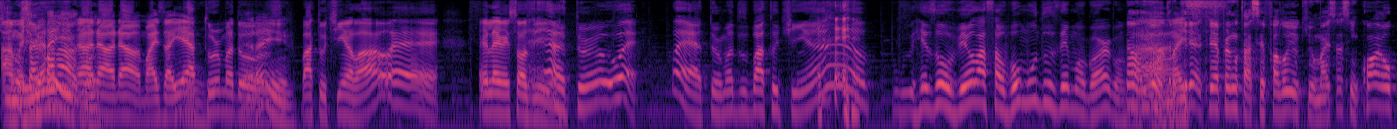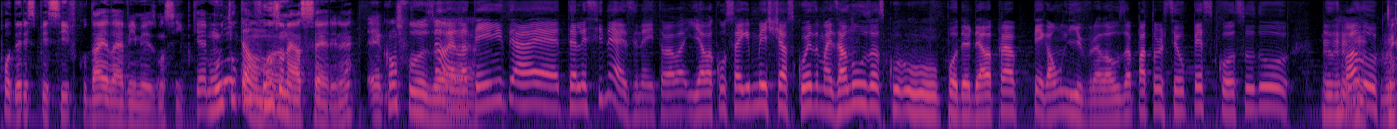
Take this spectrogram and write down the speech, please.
Ah, não mas peraí. nada. Não, não, não, mas aí é a turma do. Batutinha lá ou é Eleven sozinho? É, a turma, ué, ué, a turma dos Batutinha resolveu lá, salvou o mundo dos Demogorgon. Não, e Ah, outra, eu mas- queria, queria perguntar, você falou Yukio, mas assim, qual é o poder específico da Eleven mesmo, assim? Porque é muito Então, confuso, mano. né, a série, né? É confuso. Não, é. ela tem é, telecinese, né? Então ela, e ela consegue mexer as coisas, mas ela não usa as o poder dela pra pegar um livro. Ela usa pra torcer o pescoço do, dos malucos.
